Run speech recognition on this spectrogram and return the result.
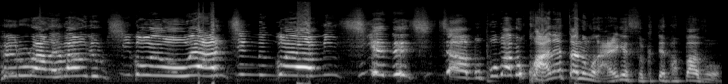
회로랑 해방 좀 찍어요. 왜 안 찍는 거야? 미치겠네 진짜. 뭐 뽑아놓고 안 했다는 건 알겠어. 그때 바빠서.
